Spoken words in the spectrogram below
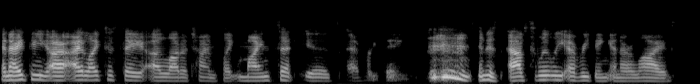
And I think I, I, like to say a lot of times, like mindset is everything. it is absolutely everything in our lives.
